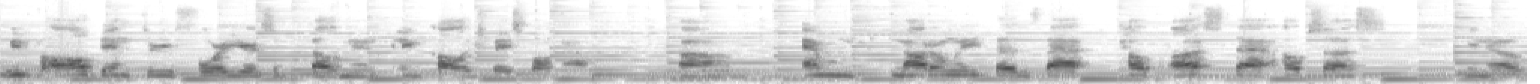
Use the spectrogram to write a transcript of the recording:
we've all been through four years of development in college baseball now. Um, and not only does that help us, that helps us, you know,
